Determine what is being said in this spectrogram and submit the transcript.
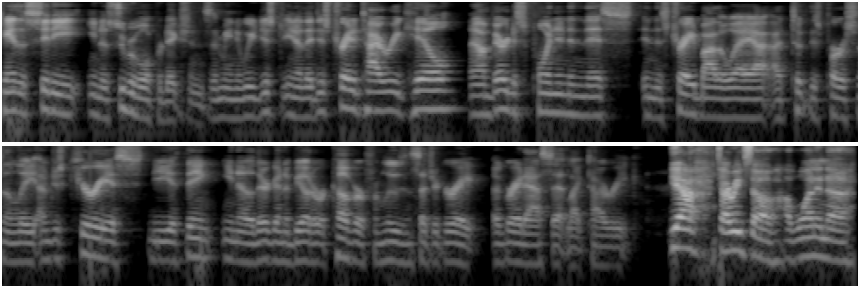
Kansas City, you know, Super Bowl predictions. I mean, we just, you know, they just traded Tyreek Hill, and I'm very disappointed in this in this trade. By the way, I, I took this personally. I'm just curious. Do you think, you know, they're going to be able to recover from losing such a great a great asset like Tyreek? Yeah, Tyreek's a, a one in a,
